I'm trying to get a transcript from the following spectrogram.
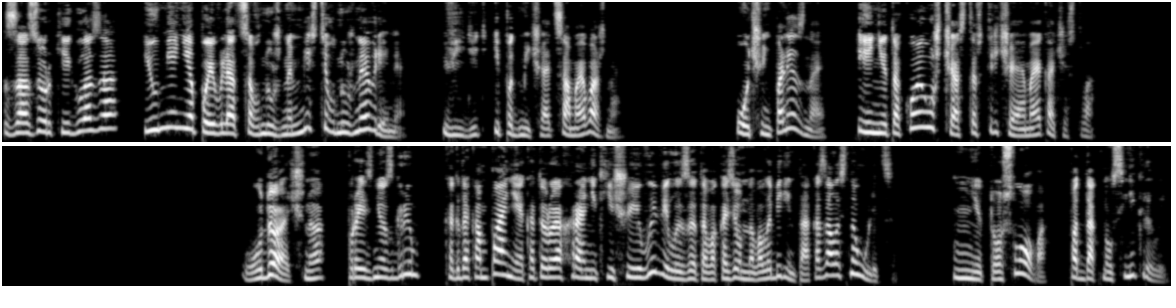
За зоркие глаза и умение появляться в нужном месте в нужное время, видеть и подмечать самое важное. Очень полезное и не такое уж часто встречаемое качество. «Удачно», — произнес Грым, когда компания, которую охранник еще и вывел из этого казенного лабиринта, оказалась на улице. «Не то слово», — поддакнул Синекрылый.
